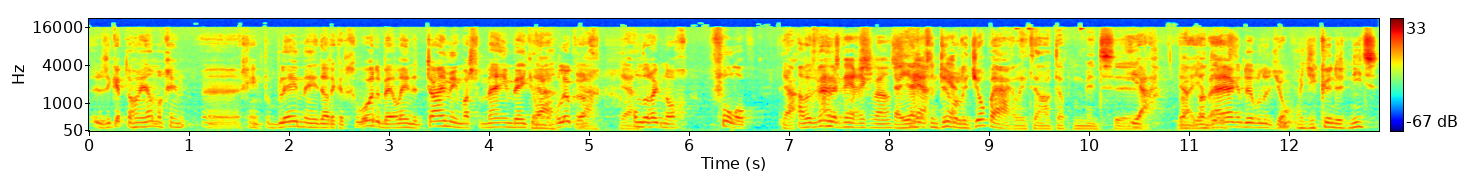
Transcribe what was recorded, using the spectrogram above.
dus ik heb er helemaal geen, eh, geen probleem mee dat ik het geworden ben. Alleen de timing was voor mij een beetje Ja, ongelukkig. ja, ja. Omdat ik nog volop Ja. aan het werk, Aan het werk was. was. Ja, jij hebt een dubbele ja. job eigenlijk dan op dat moment. eh. Ja, ja, want, je hebt want, eigenlijk een dubbele job. want je kunt het niet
